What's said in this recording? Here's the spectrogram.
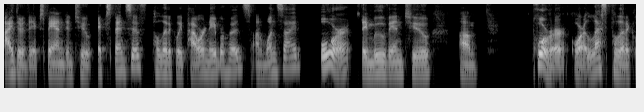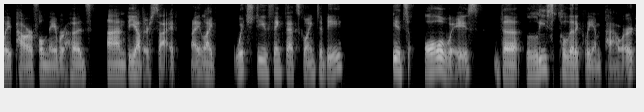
either they expand into expensive, politically power neighborhoods on one side, or they move into um, poorer or less politically powerful neighborhoods on the other side, right? Like, which do you think that's going to be? It's always the least politically empowered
